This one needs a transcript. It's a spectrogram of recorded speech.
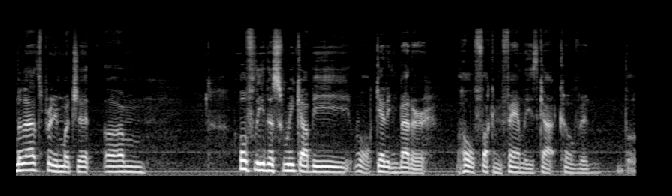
But that's pretty much it. Um, hopefully this week I'll be well getting better. The whole fucking family's got COVID, the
